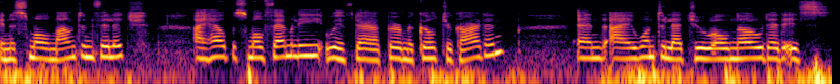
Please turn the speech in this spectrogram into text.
in a small mountain village. I help a small family with their permaculture garden. And I want to let you all know that it's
